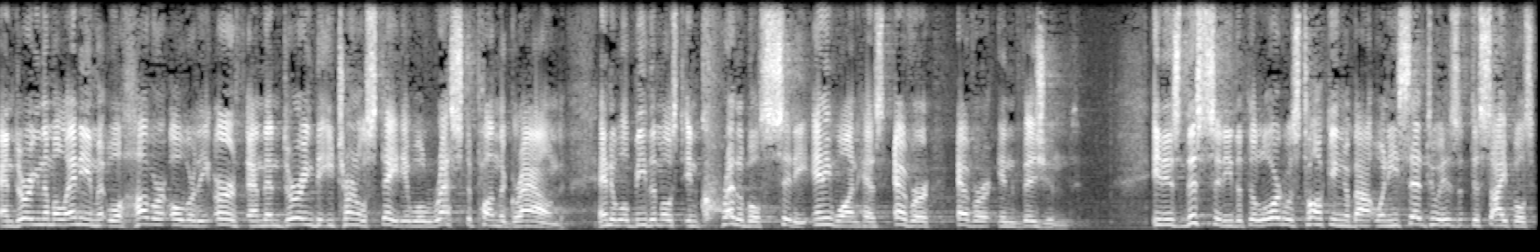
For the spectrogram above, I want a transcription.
and during the millennium it will hover over the earth and then during the eternal state it will rest upon the ground and it will be the most incredible city anyone has ever ever envisioned it is this city that the Lord was talking about when he said to his disciples,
